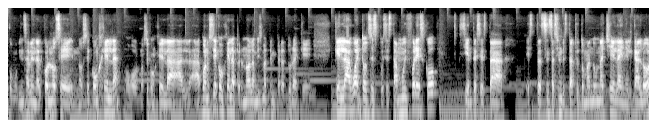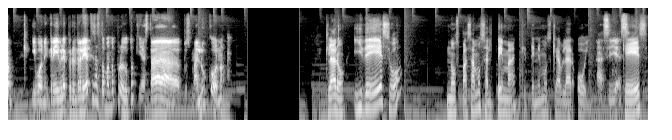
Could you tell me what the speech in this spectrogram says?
como bien saben, el alcohol no se, no se congela o no se congela, al, bueno, sí se congela, pero no a la misma temperatura que, que, el agua, entonces pues está muy fresco, sientes esta, esta sensación de estarte tomando una chela en el calor y bueno, increíble, pero en realidad te estás tomando un producto que ya está pues maluco, ¿no? Claro, y de eso nos pasamos al tema que tenemos que hablar hoy. Así es. Que es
